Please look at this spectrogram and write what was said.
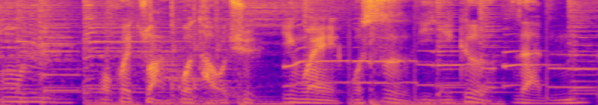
哺乳，我会转过头去，因为我是一个人。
